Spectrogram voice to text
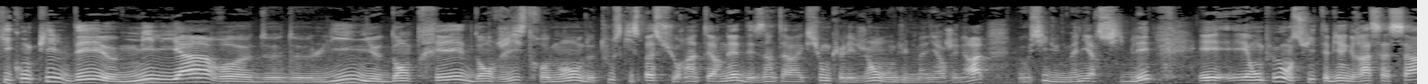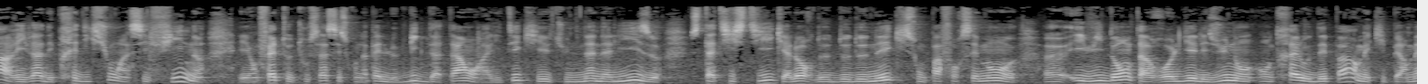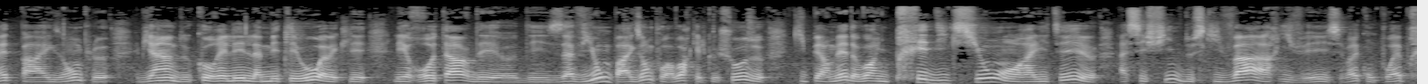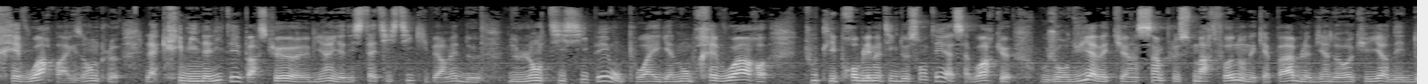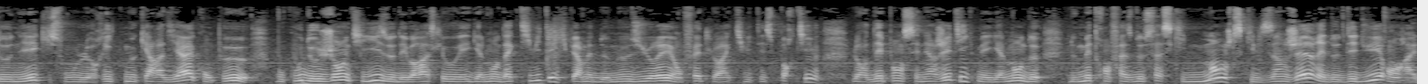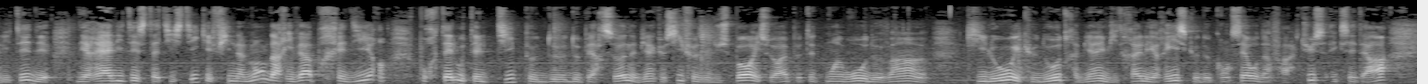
qui compilent des euh, milliards euh, de, de lignes d'entrée, d'enregistrement de tout ce qui se passe sur Internet, des interactions que les gens ont d'une manière générale, mais aussi d'une manière ciblée. Et, et, on peut ensuite, eh bien, grâce à ça, arriver à des prédictions assez fines et en fait, tout ça, c'est ce qu'on appelle le big data en réalité, qui est une analyse statistique alors de, données qui sont pas forcément euh, évidentes à relier les unes entre elles au départ, mais qui permettent par exemple eh bien, de corréler la météo avec les, les retards des, euh, des, avions, par exemple, pour avoir quelque chose qui permet d'avoir une prédiction en réalité euh, assez fine de ce qui va arriver. C'est vrai qu'on pourrait prévoir par exemple la criminalité parce que eh bien, il y a des statistiques statistiques qui permettent de, de l'anticiper. On pourra également prévoir toutes les problématiques de santé, à savoir que aujourd'hui, avec un simple smartphone, on est capable bien de recueillir des données qui sont le rythme cardiaque. On peut, beaucoup de gens utilisent des bracelets également d'activité qui permettent de mesurer en fait leur activité sportive, leurs dépenses énergétiques, mais également de, de mettre en face de ça ce qu'ils mangent, ce qu'ils ingèrent et de déduire en réalité des, des réalités statistiques et finalement d'arriver à prédire pour tel ou tel type de, personnes, et eh bien que s'ils faisaient du sport, ils seraient peut-être moins gros de 20 euh, kilos et que d'autres eh bien, éviteraient les risques de cancer ou d'infarctus, etc.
